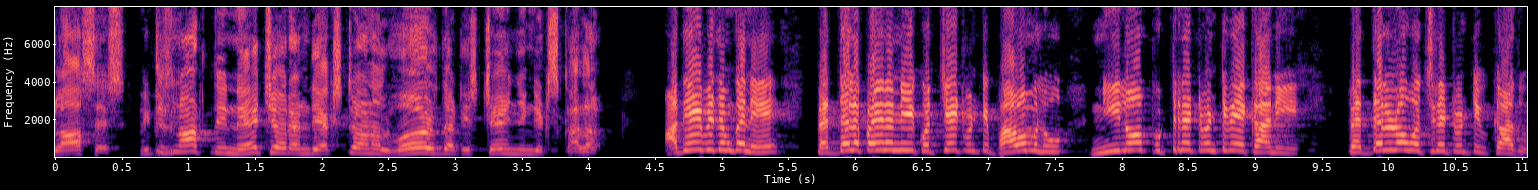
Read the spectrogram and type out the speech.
glasses. It is not the nature and the external world that is changing its color. అదే విధంగానే పెద్దలపైన నీకు వచ్చేటువంటి భావములు నీలో పుట్టినటువంటివే కాని పెద్దలలో వచ్చినటువంటివి కాదు.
